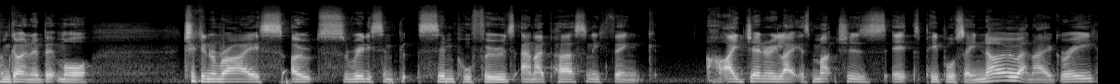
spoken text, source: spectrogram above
I'm going a bit more chicken and rice, oats, really simple, simple foods. And I personally think I generally like as much as it's people say no, and I agree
